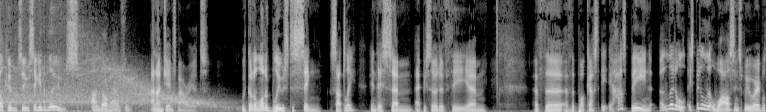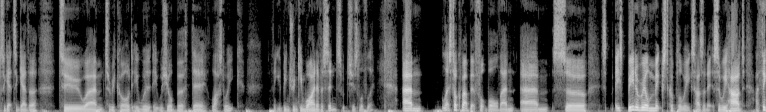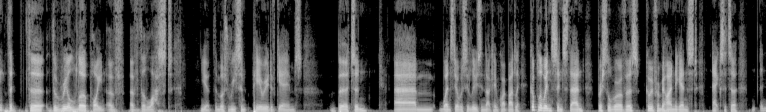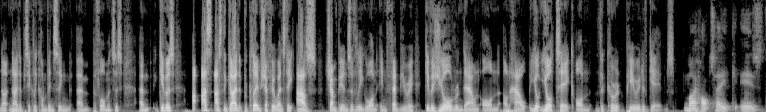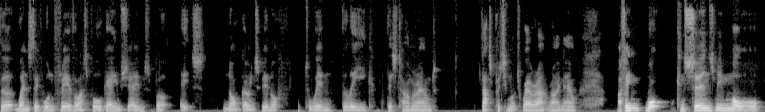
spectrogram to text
welcome to Singing the Blues. I'm Dom Howson. And I'm James Marriott. We've got a lot of blues to sing, sadly, in this um, episode of the um, of the of the podcast. It, it, has been a little. It's been a little while since we were able to get together to um, to record. It was it was your birthday last week. I think you've been drinking wine ever since, which is lovely. Um, let's talk about a bit of football then. Um, so it's, it's been a real mixed couple of weeks, hasn't it? So we had, I think, the the the real low point of of the last, you know, the most recent period of games. Burton. Um, Wednesday, obviously losing that game quite badly. A couple of wins since then. Bristol Rovers coming from behind against Exeter, n- neither particularly convincing um, performances. Um, give us as as the guy that proclaimed Sheffield Wednesday as champions of League One in February, give us your rundown on on how your your take on the current period of games. My hot take is that Wednesday have won three of the last four games, James, but it's not going to be enough to win the league this time around. That's pretty much where we're at right now. I think what concerns me more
